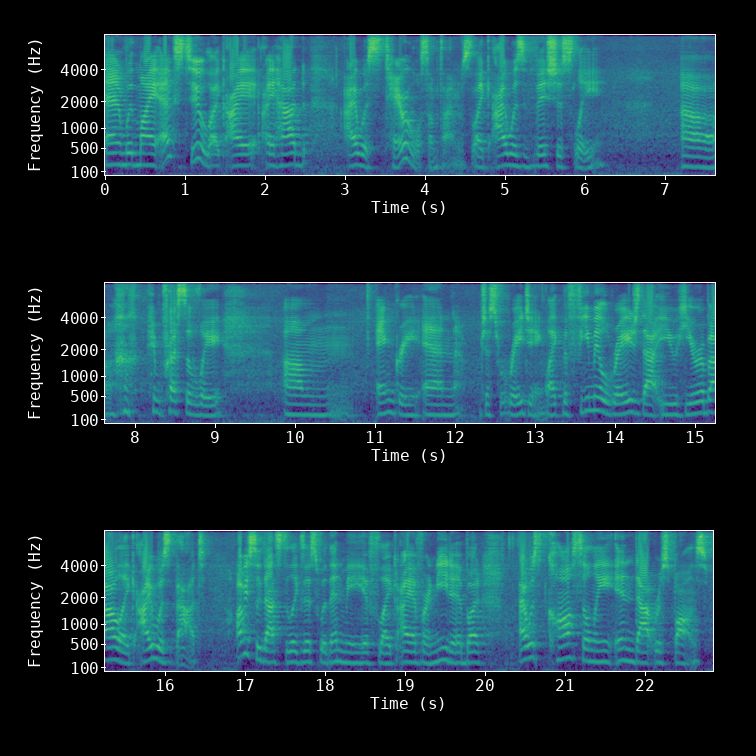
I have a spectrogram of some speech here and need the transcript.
And with my ex too, like I I had I was terrible sometimes. Like I was viciously uh impressively um angry and just raging. Like the female rage that you hear about, like I was that. Obviously that still exists within me if like I ever need it, but I was constantly in that response.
